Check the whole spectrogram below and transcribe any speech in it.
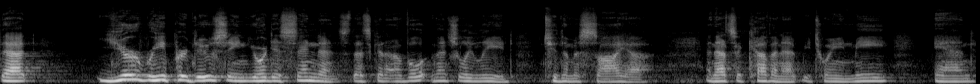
that you're reproducing your descendants that's going to eventually lead to the Messiah. And that's a covenant between me and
